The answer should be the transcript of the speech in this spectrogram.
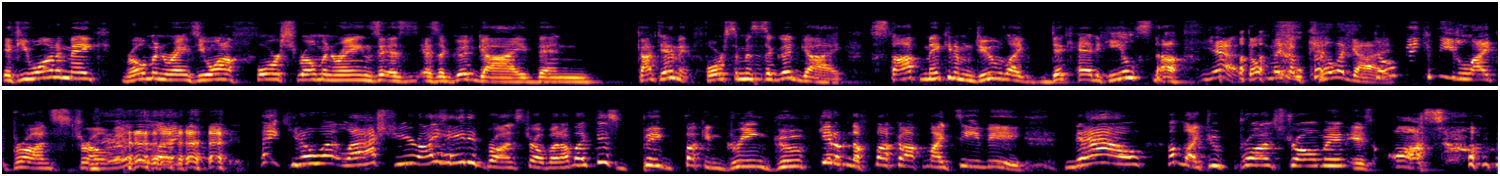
if you want to make Roman Reigns, you want to force Roman Reigns as as a good guy, then God damn it, force him as a good guy. Stop making him do like dickhead heel stuff. Yeah, don't make him kill a guy. Don't make me like Braun Strowman. Like, hey, you know what? Last year I hated Braun Strowman. I'm like, this big fucking green goof, get him the fuck off my TV. Now I'm like, dude, Braun Strowman is awesome.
